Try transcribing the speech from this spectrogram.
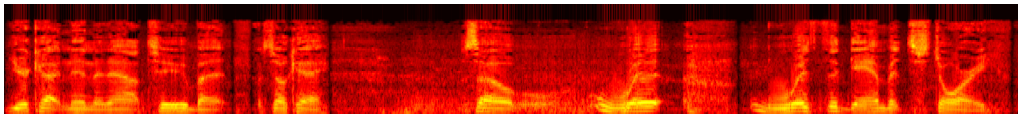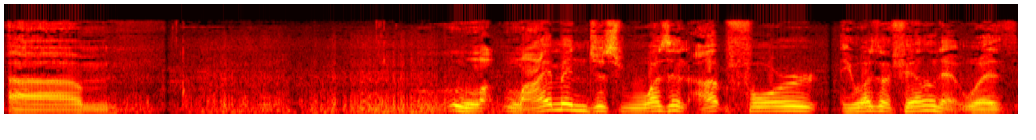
you're cutting in and out too, but it's okay. So with with the Gambit story, um, Liman just wasn't up for. He wasn't feeling it with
